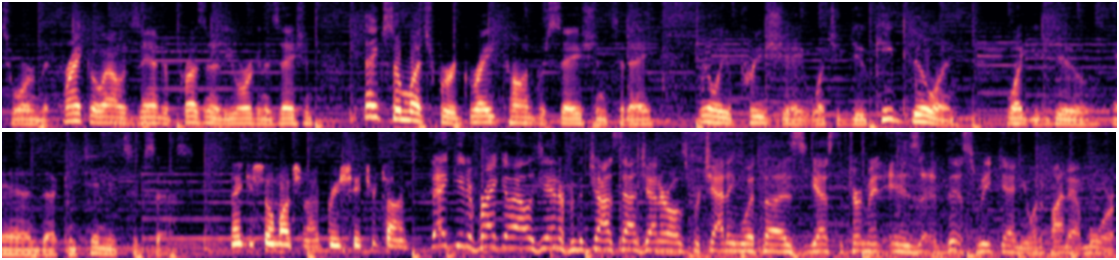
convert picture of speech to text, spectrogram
tournament. Franco Alexander, president of the organization, thanks so much for a great conversation today. Really appreciate what you do. Keep doing what you do and uh, continued success. Thank you so much, and I appreciate your time. Thank you to Franco Alexander from the Johnstown Generals for chatting with us. Yes, the tournament is this weekend. You want to find out more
